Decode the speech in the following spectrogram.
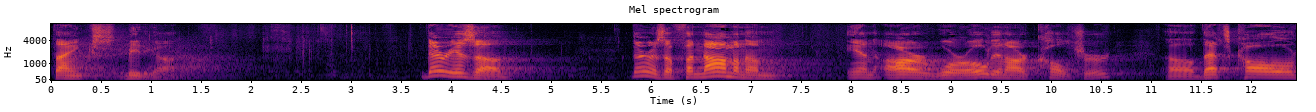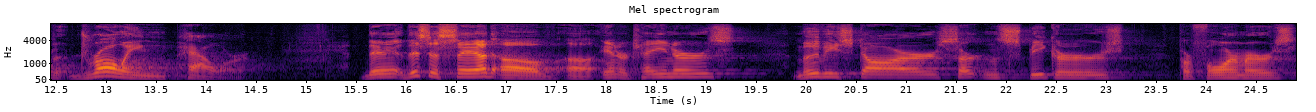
Thanks be to God. There is a, there is a phenomenon in our world, in our culture, uh, that's called drawing power. There, this is said of uh, entertainers, movie stars, certain speakers, performers,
